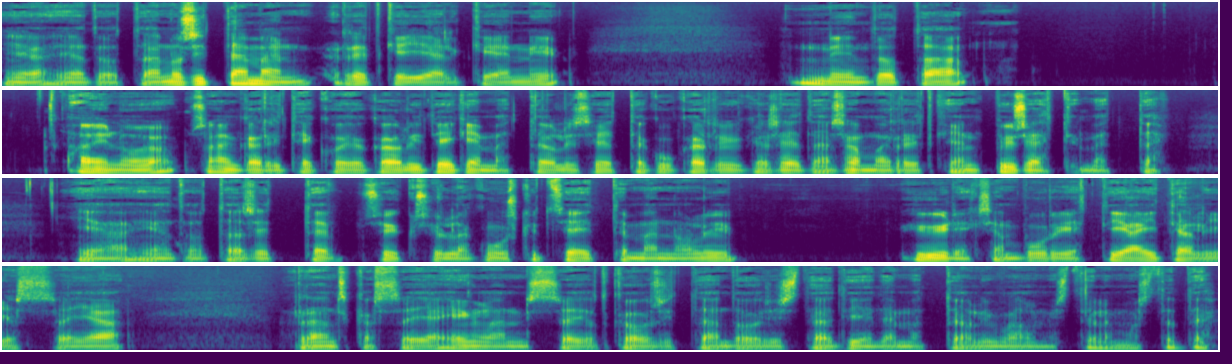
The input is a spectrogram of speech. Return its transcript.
Ja, ja tota, no sitten tämän retken jälkeen, niin, niin tota, ainoa sankariteko, joka oli tekemättä, oli se, että kuka lykkäsi tämän saman retken pysähtymättä. Ja, ja tota, sitten syksyllä 67 oli yhdeksän purjehtia Italiassa ja Ranskassa ja Englannissa, jotka osittain toisistaan tietämättä oli valmistelemassa tätä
